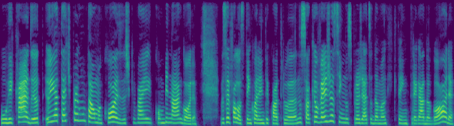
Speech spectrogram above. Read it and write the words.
o Ricardo, eu, eu ia até te perguntar uma coisa, acho que vai combinar agora. Você falou, você tem 44 anos, só que eu vejo, assim, nos projetos da Monkey que tem entregado agora,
